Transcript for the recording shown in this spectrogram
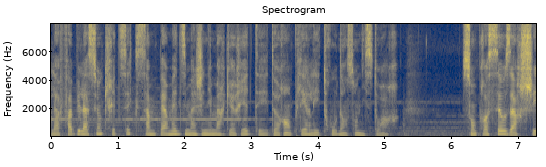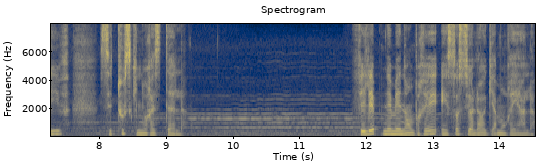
la fabulation critique, ça me permet d'imaginer Marguerite et de remplir les trous dans son histoire. Son procès aux archives, c'est tout ce qui nous reste d'elle. Philippe Némé-Nombré est sociologue à Montréal.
